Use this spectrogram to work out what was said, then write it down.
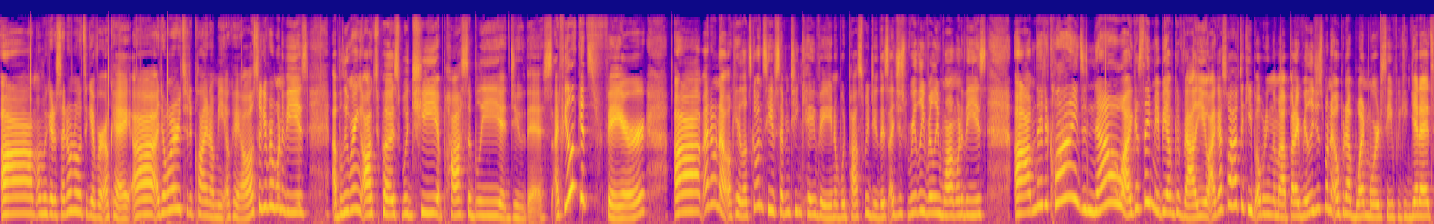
Um, oh my goodness, I don't know what to give her. Okay, uh, I don't want her to decline on me. Okay, I'll also give her one of these, a blue ring octopus. Would she possibly do this? I feel like it's fair. Um, I don't know. Okay, let's go and see if 17k Vayne would possibly do this. I just really, really want one of these. Um, they declined. No, I guess they maybe have good value. I guess I'll have to keep opening them up, but I really just want to open up one more to see if we can get it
